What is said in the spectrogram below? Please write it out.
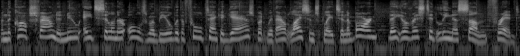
When the cops found a new eight cylinder Oldsmobile with a full tank of gas but without license plates in a barn, they arrested Lena's son, Fred.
